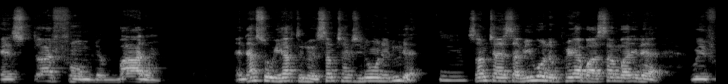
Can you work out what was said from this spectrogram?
and start from the bottom. And that's what we have to do. And sometimes you don't want to do that. Yeah. Sometimes if you want to pray about somebody that we've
